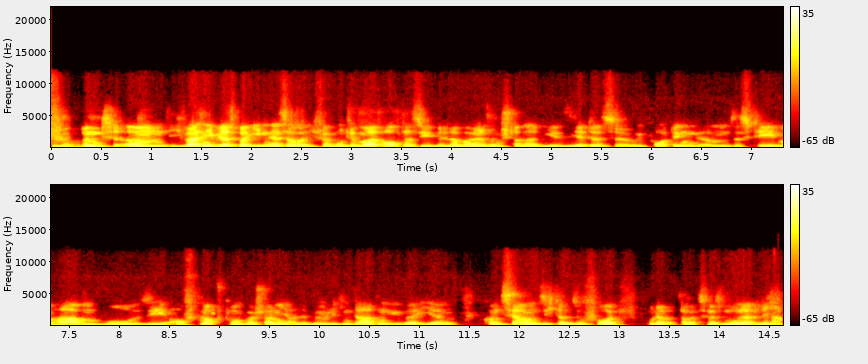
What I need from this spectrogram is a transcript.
Mhm. Und ähm, ich weiß nicht, wie das bei Ihnen ist, aber ich vermute mal auch, dass Sie mittlerweile so ein standardisiertes äh, Reporting-System haben, wo Sie auf Knopfdruck wahrscheinlich alle möglichen Daten über Ihren Konzern sich dann sofort oder zumindest monatlich genau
